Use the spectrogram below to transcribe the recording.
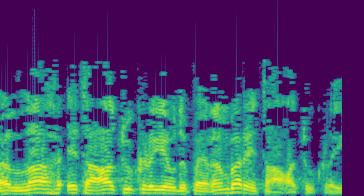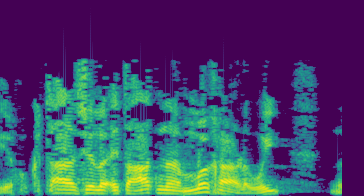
الله اطاعت وکړئ أو د پیغمبر اطاعت وکړئ خو که تاسو له اطاعت نه مخ اړوي نو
